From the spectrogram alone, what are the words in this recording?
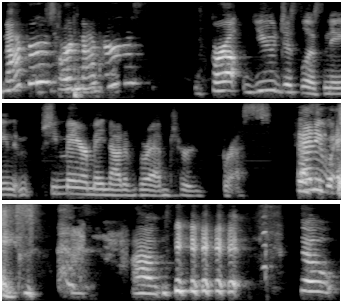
Knockers? Hard knockers for you just listening she may or may not have grabbed her breast anyways um so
